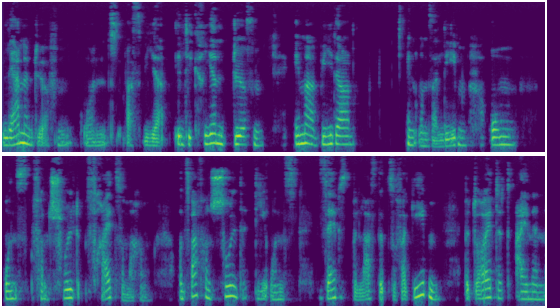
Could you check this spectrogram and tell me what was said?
lernen dürfen und was wir integrieren dürfen, immer wieder in unser Leben, um uns von Schuld frei zu machen. Und zwar von Schuld, die uns selbst belastet. Zu vergeben bedeutet, einen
